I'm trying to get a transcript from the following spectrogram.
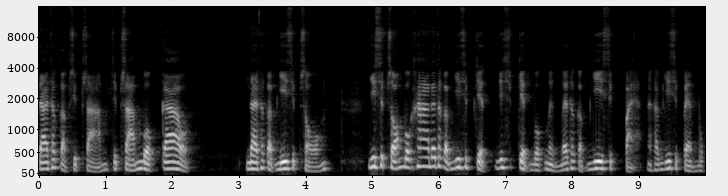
ได้เท่ากับ 13 13 บวก 9 ได้เท่ากับ 22 22 บวก 5 ได้เท่ากับ 27 27 บวก 1 ได้เท่ากับ 28 นะครับ 28 บวก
